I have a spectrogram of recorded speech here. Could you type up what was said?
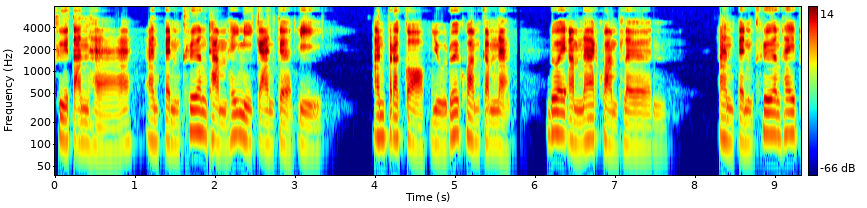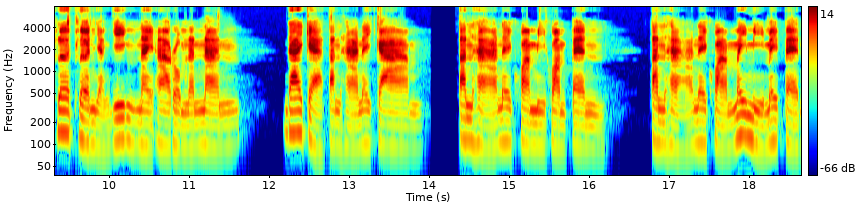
คือตัณหาอันเป็นเครื่องทำให้มีการเกิดอีก อันประกอบอยู่ด้วยความกำหนัดด้วยอำนาจความเพลิน อันเป็นเครื่องให้เพลิดเพลินอย่างยิ่งในอารมณ์นั้นๆ ได้แก่ตัณหาในกาม ตัณหาในความมีความเป็น ตัณหาในความไม่มีไม่เป็น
